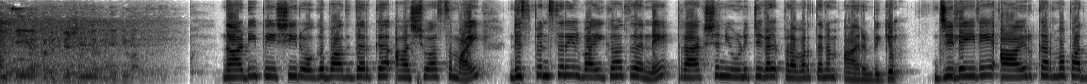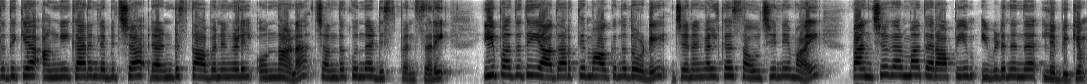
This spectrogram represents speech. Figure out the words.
നമുക്ക് ഈ അക്രഡിറ്റേഷൻ ലെവലിലേക്ക് വന്നത്. നാഡീപേശി രോഗബാധിതർക്ക് ആശ്വാസമായി ഡിസ്പെൻസറിയിൽ വൈകാതെ തന്നെ ട്രാക്ഷൻ യൂണിറ്റുകൾ പ്രവർത്തനം ആരംഭിക്കും. ജില്ലയിലെ ആയുർകർമ്മ പദ്ധതിക്ക് അംഗീകാരം ലഭിച്ച രണ്ട് സ്ഥാപനങ്ങളിൽ ഒന്നാണ് ചന്തക്കുന്ന് ഡിസ്പെൻസറി. ഈ പദ്ധതി യാഥാർത്ഥ്യമാകുന്നതോടെ ജനങ്ങൾക്ക് സൗജന്യമായി പഞ്ചകർമ്മ തെറാപ്പിയും ഇവിടെ നിന്ന് ലഭിക്കും.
